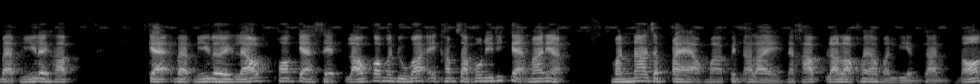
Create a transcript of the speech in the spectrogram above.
แบบนี้เลยครับ แกะแบบนี้เลยแล้วพอแกะเสร็จเราก็มาดูว่าไอ้คำศัพท์พวกนี้ที่แกะมาเนี่ย มันน่าจะแปลออกมาเป็นอะไรนะครับ แล้วเราค่อยเอามาเรียงกันเนาะ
